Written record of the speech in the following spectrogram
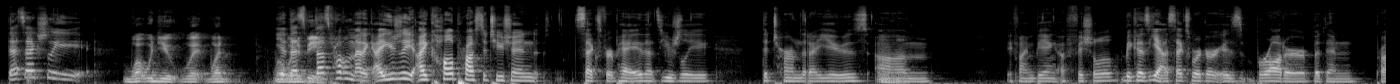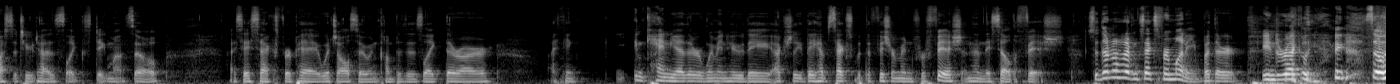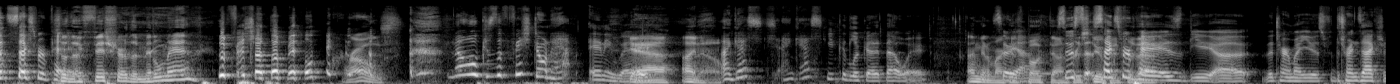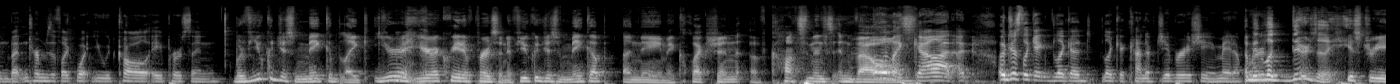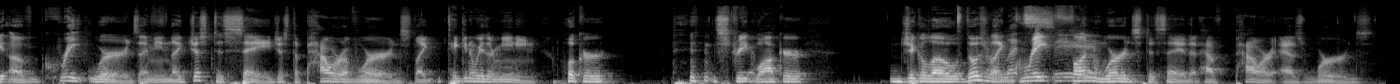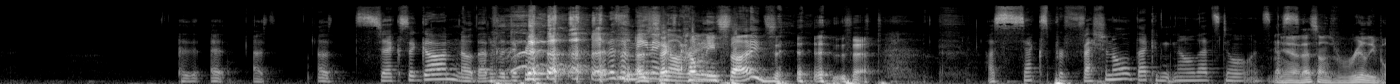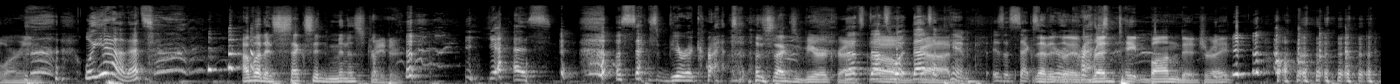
That's actually what would you what what, what yeah. would That's it be? that's problematic. I usually I call prostitution sex for pay. That's usually the term that I use. Mm-hmm. Um, if I'm being official, because yeah, sex worker is broader, but then prostitute has like stigma. So I say sex for pay, which also encompasses like there are, I think in Kenya there are women who they actually they have sex with the fishermen for fish and then they sell the fish. So they're not having sex for money, but they're indirectly. so it's sex for pay. so the fish are the middleman. the fish are the middleman. Gross. No, because the fish don't have anyway. Yeah, I know. I guess I guess you could look at it that way. I'm gonna mark so us yeah. both down so for stupid sex for pay that. is the uh, the term I use for the transaction, but in terms of like what you would call a person, But if you could just make up like you're you're a creative person, if you could just make up a name, a collection of consonants and vowels. oh my god, I, oh just like a like a like a kind of gibberishy made up. I mean, word. look, there's a history of great words. I mean, like just to say, just the power of words, like taking away their meaning. Hooker, streetwalker, gigolo. Those are like Let's great, see. fun words to say that have power as words. a, a, a, a sexagon? No, that is a different. that is a A meaning sex- already. how many sides is that? A sex professional? That could no. That's still. It's, it's- Yeah, that sounds really boring. Well, yeah. That's How about a sex administrator? yes. A sex bureaucrat. a sex bureaucrat. That's that's Oh, what that's God. a pimp. Is a sex That is a red tape bondage, right?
